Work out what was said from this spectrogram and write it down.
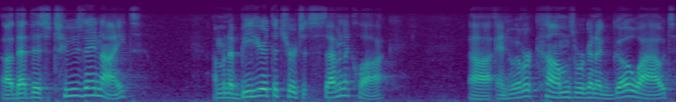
uh, that this Tuesday night, I'm going to be here at the church at 7 o'clock, uh, and whoever comes, we're going to go out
